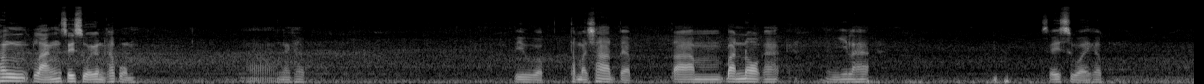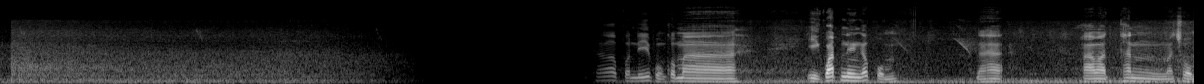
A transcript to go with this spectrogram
ข้างหลังสวยๆกันครับผมนะครับวิวแบบธรรมชาติแบบ ตามบ้านนอกฮะอย่างนี้แหละฮะสวยๆครับครับวันนี้ผมก็มาอีกวัดหนึ่งครับผมนะฮะพามาท่านมาชม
